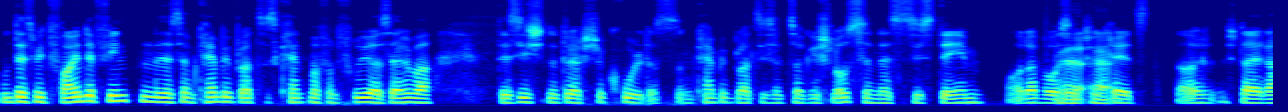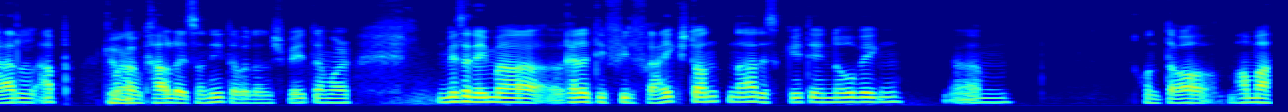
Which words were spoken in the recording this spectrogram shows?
Und das mit Freunden finden, das am Campingplatz, das kennt man von früher selber. Das ist natürlich schon cool. Das am Campingplatz ist halt so ein geschlossenes System, oder? Wo du Ja, sagst, ja. okay, jetzt da steig Radl ab. Genau. Beim Carlo jetzt noch nicht, aber dann später mal. Wir sind immer relativ viel freigestanden, das geht ja in Norwegen. Ähm, und da haben wir,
